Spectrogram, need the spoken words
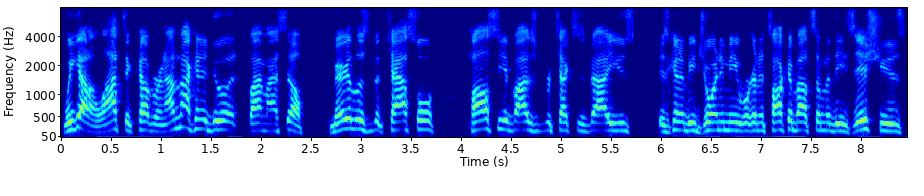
We got a lot to cover, and I'm not going to do it by myself. Mary Elizabeth Castle, policy advisor for Texas Values, is going to be joining me. We're going to talk about some of these issues.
